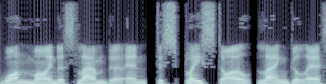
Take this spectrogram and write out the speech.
1 minus lambda n display style Langle s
